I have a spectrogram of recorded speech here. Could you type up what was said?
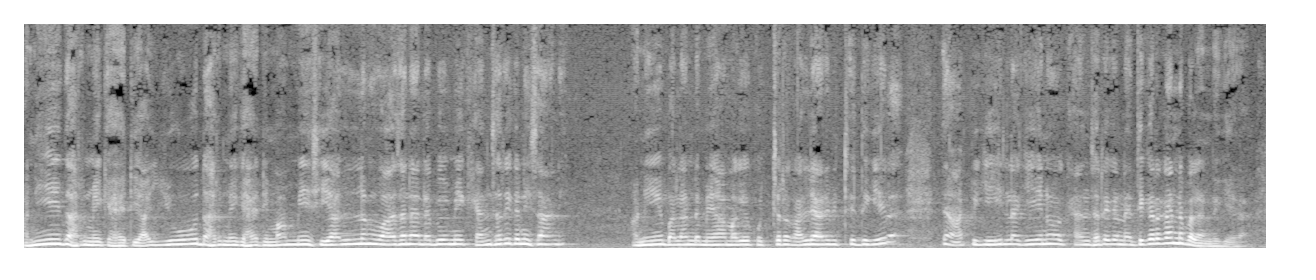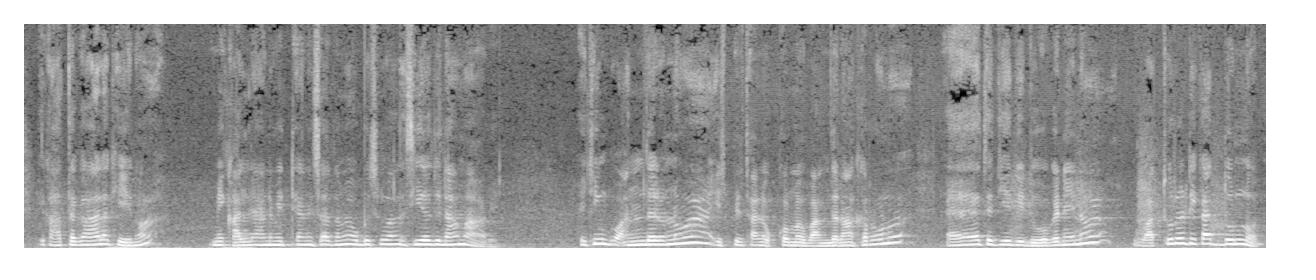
අනේ ධර්මයක හැටි අයියෝ ධර්මයක හැටි මම මේ සියල්ලම වාසනාව ලැබුවේ මේ කැන්සර් එක නිසානේ. අනේ බලන්න මෙයා මගේ කොච්චර කල්යාණ මිත්‍රෙක්ද කියලා. දැන් අපි ගිහිල්ලා කියනවා කැන්සර් එක නැති කරගන්න බලන්න කියලා. ඒක අත ගාලා කියනවා මේ කල්යාණ මිත්‍යා නිසා තමයි ඔබ සුවල් සියලු දෙනාම ආවේ. ඉතින් වන්දනනවා ඉස්පිරිතාලේ ඔක්කොම වන්දනා කරනවා ඈතදී දුවගෙන එනවා වතුර ටිකක් දුන්නොත්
